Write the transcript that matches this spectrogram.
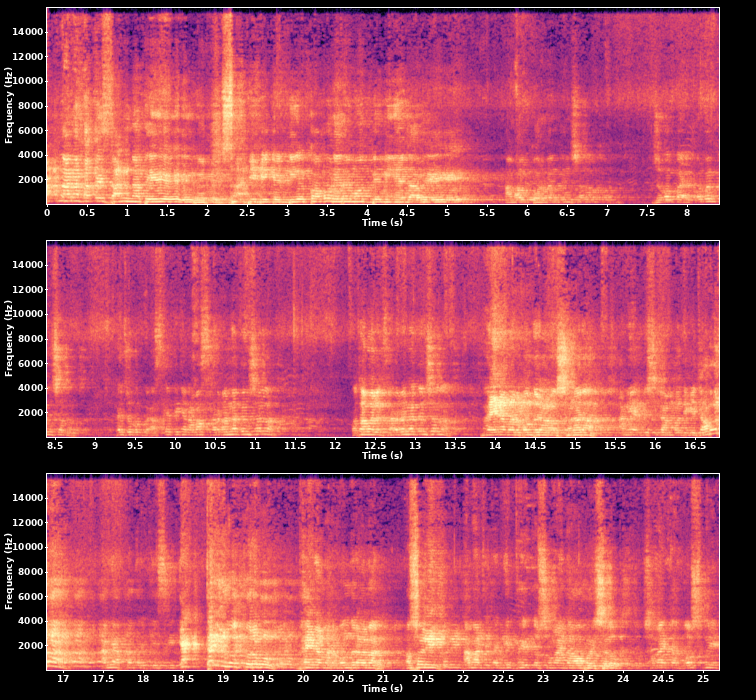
আপনার হাতে জান্নাতের সার্টিফিকেট দিয়ে কবরের মধ্যে নিয়ে যাবে। আমল করবেন ইনশাআল্লাহ। যুবক ভাই, করবেন ইনশাআল্লাহ। এই যুবক ভাই, আজকে থেকে নামাজ ছাড়বেন না ইনশাআল্লাহ? কথা বলে ছাড়বেন না ইনশাআল্লাহ? ভাইরা আমার বন্ধুরা, আমার সোনারা, আমি আর বেশি লম্বা দিকে যাব না। আমি আপনাদেরকে একটাই অনুরোধ করব। ভাইরা আমার বন্ধুরা, আমার আসলে আমার যেটা নির্ধারিত সময় দেওয়া হয়েছিল, সময়টা দশ মিনিট,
